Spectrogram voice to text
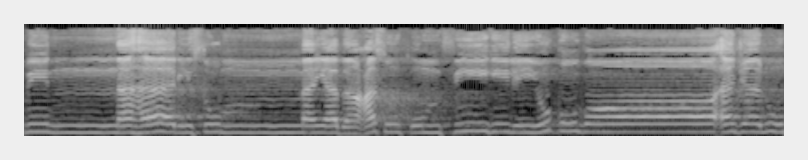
بالنهار ثم يبعثكم فيه ليقضى أجل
